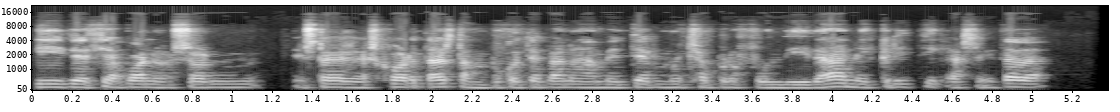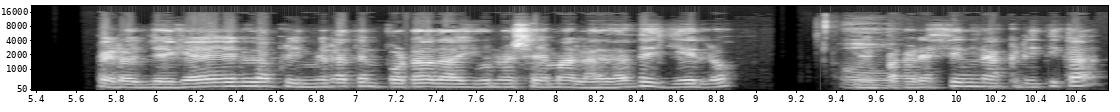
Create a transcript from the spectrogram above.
y decía, bueno, son historias cortas, tampoco te van a meter mucha profundidad, ni críticas, ni nada. Pero llegué en la primera temporada y uno se llama La Edad de Hielo. Me O- parece una crítica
